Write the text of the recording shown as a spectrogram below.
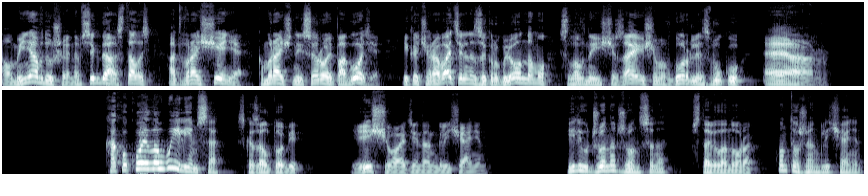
а у меня в душе навсегда осталось отвращение к мрачной сырой погоде и к очаровательно закругленному, словно исчезающему в горле звуку «р». «Как у Койла Уильямса», — сказал Тоби. «Еще один англичанин». «Или у Джона Джонсона», — вставила Нора. «Он тоже англичанин».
